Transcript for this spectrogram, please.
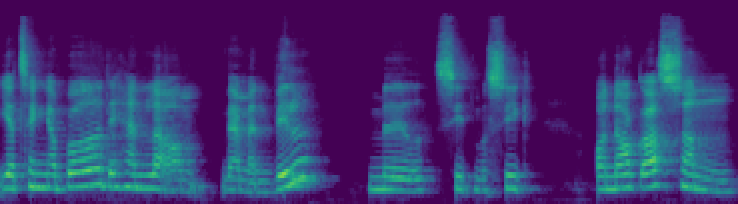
jeg tænker både, det handler om, hvad man vil med sit musik, Og nok også sådan,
